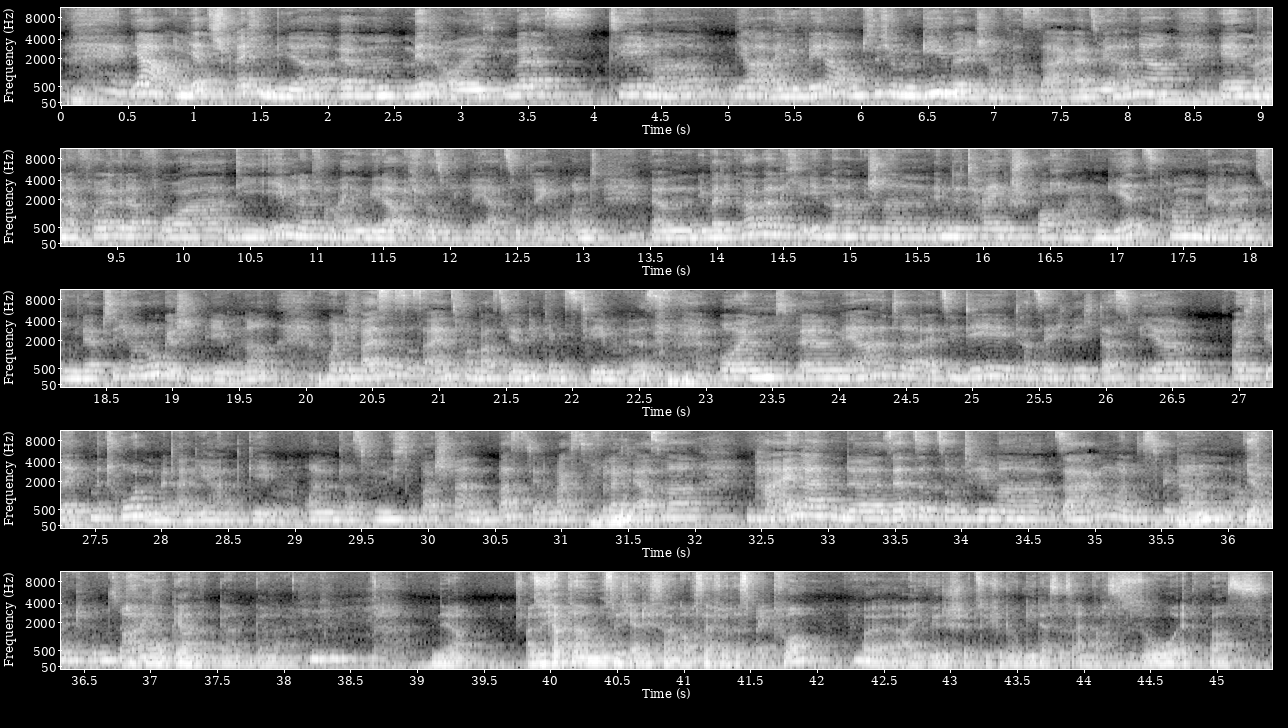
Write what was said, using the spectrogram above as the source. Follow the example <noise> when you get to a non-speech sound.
Ja, ja und jetzt sprechen wir ähm, mit euch über das Thema ja, Ayurveda und Psychologie, würde ich schon fast sagen. Also wir haben ja in einer Folge davor die Ebenen von Ayurveda euch versucht näher zu bringen. Und ähm, über die körperliche Ebene haben wir schon im Detail gesprochen. Und jetzt kommen wir halt zu der psychologischen Ebene. Und ich weiß, dass das eins von Bastian Lieblingsthemen ist. <laughs> Und ähm, er hatte als Idee tatsächlich, dass wir euch direkt Methoden mit an die Hand geben. Und das finde ich super spannend. Bastian, magst du vielleicht mhm. erstmal ein paar einleitende Sätze zum Thema sagen und dass wir dann mhm. auf ja. die Methoden zu sprechen Ah ja, gerne, gerne, gerne. Ja. <laughs> ja. Also ich habe da, muss ich ehrlich sagen, auch sehr viel Respekt vor, weil mhm. ayurvedische Psychologie, das ist einfach so etwas,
